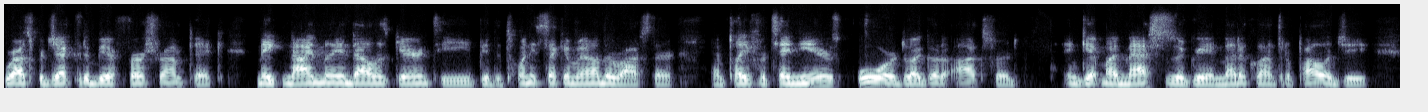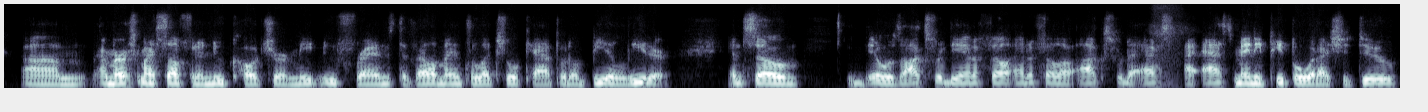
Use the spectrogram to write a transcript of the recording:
where I was projected to be a first-round pick, make nine million dollars guaranteed, be the 22nd man on the roster, and play for 10 years, or do I go to Oxford? And get my master's degree in medical anthropology, um, immerse myself in a new culture, meet new friends, develop my intellectual capital, be a leader. And so it was Oxford, the NFL, NFL or Oxford. I asked, I asked many people what I should do.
